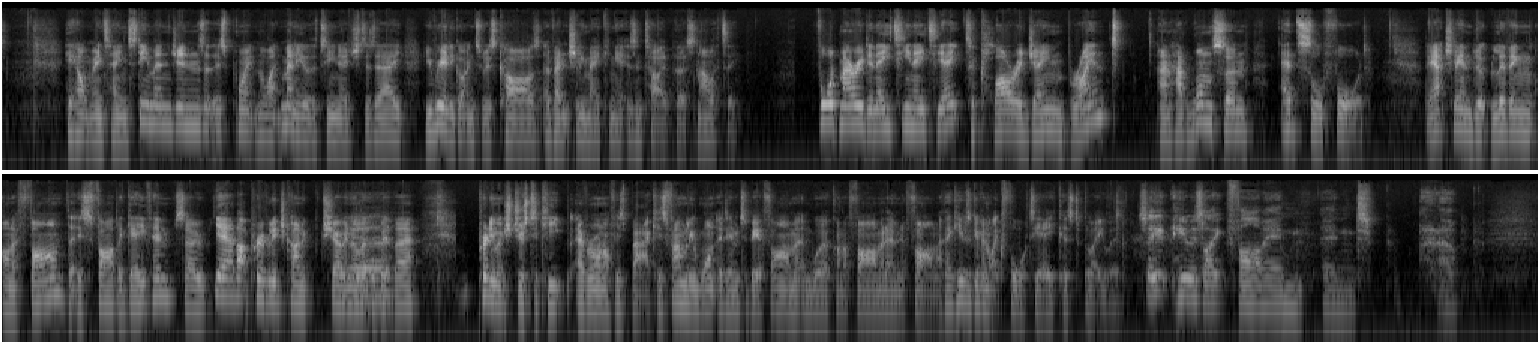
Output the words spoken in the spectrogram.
He helped maintain steam engines at this point, and like many other teenagers today, he really got into his cars, eventually making it his entire personality. Ford married in 1888 to Clara Jane Bryant and had one son, Edsel Ford. They actually ended up living on a farm that his father gave him, so yeah, that privilege kind of showing a little bit there. Pretty much just to keep everyone off his back. His family wanted him to be a farmer and work on a farm and own a farm. I think he was given like 40 acres to play with. So he, he was like farming and I don't know,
